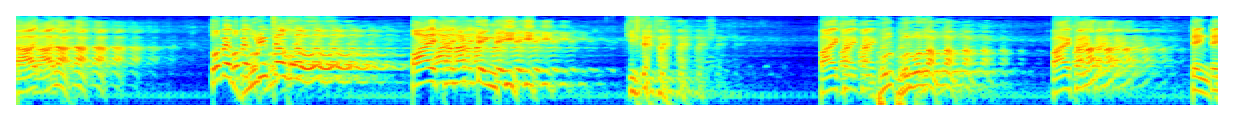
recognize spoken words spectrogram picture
যায় না। তবে ভুড়িটা হলো পায়খানার ট্যাঙ্কি। কিটা পায়খানা ভুল ভুল বললাম। পায়খানার ট্যাঙ্কি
